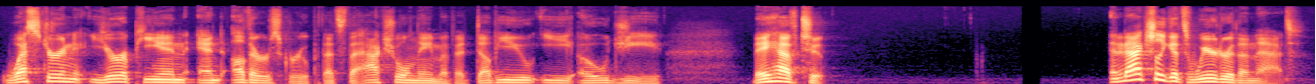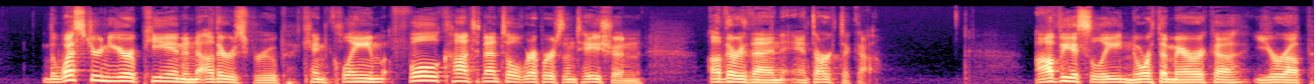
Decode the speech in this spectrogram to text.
Western European and Others Group, that's the actual name of it, W E O G, they have two. And it actually gets weirder than that. The Western European and Others Group can claim full continental representation other than Antarctica. Obviously, North America, Europe,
